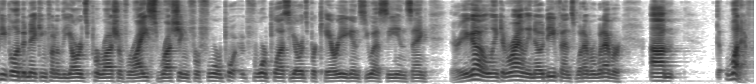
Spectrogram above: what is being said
people have been making fun of the yards per rush of Rice rushing for four four plus yards per carry against USC and saying, "There you go, Lincoln Riley, no defense, whatever, whatever." Um, whatever.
